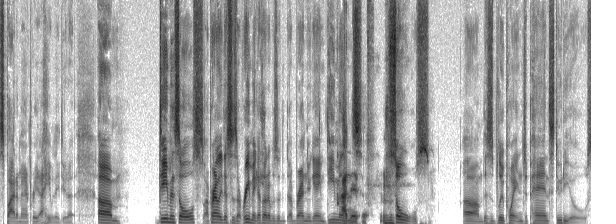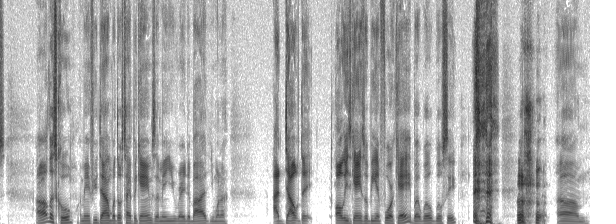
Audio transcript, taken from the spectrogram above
Spider Man pre. I hate when they do that. Um, Demon Souls. Apparently, this is a remake. I thought it was a, a brand new game. Demon Souls. Um, this is Bluepoint in Japan Studios. Oh, that's cool. I mean, if you're down with those type of games, I mean, you ready to buy it? You want to? I doubt that all these games will be in 4K, but we'll we'll see. um,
